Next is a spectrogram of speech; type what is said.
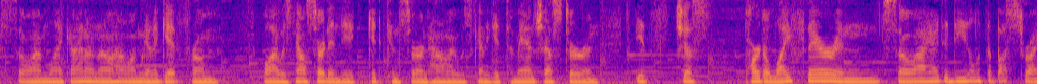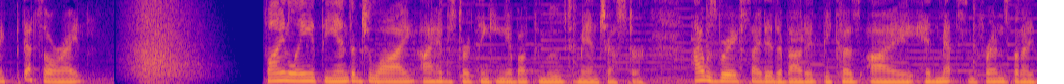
so I'm like, I don't know how I'm going to get from. Well, I was now starting to get concerned how I was going to get to Manchester, and it's just part of life there, and so I had to deal with the bus strike, but that's all right. Finally, at the end of July, I had to start thinking about the move to Manchester. I was very excited about it because I had met some friends that I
